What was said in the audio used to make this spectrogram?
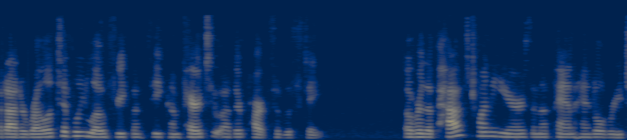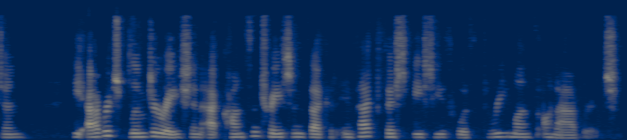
but at a relatively low frequency compared to other parts of the state. Over the past 20 years in the Panhandle region, the average bloom duration at concentrations that could impact fish species was three months on average.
